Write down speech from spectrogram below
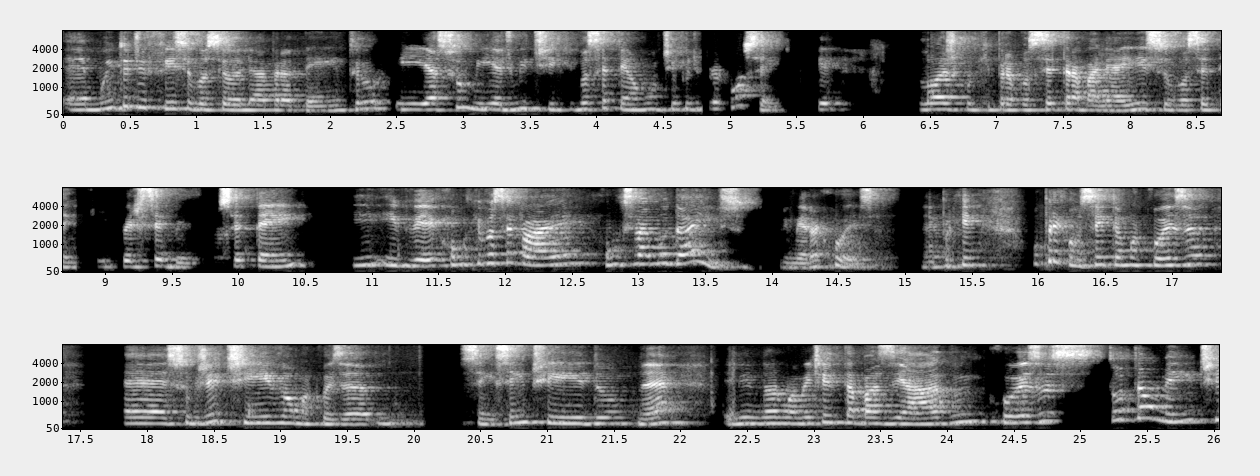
é muito difícil você olhar para dentro e assumir, admitir que você tem algum tipo de preconceito. Porque, lógico que para você trabalhar isso, você tem que perceber que você tem e, e, ver como que você vai, como que você vai mudar isso. Primeira coisa, né? Porque o preconceito é uma coisa é, subjetiva, uma coisa sem sentido, né? Ele normalmente está baseado em coisas totalmente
